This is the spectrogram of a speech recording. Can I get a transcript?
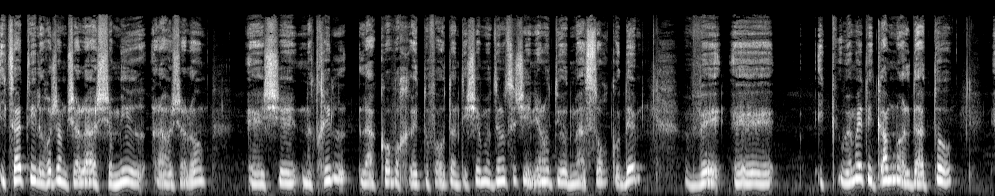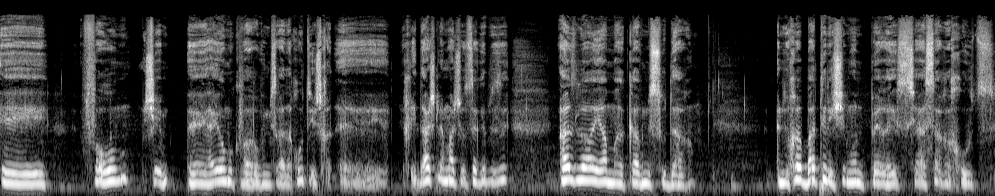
והצעתי לראש הממשלה שמיר, עליו השלום, אה, שנתחיל לעקוב אחרי תופעות האנטישמיות. זה נושא שעניין אותי עוד מעשור קודם, ובאמת הקמנו על דעתו פורום שהיום הוא כבר במשרד החוץ, יש יחידה שלמה שעוסקת בזה, אז לא היה מעקב מסודר. אני זוכר, באתי לשמעון פרס, שהיה שר החוץ,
